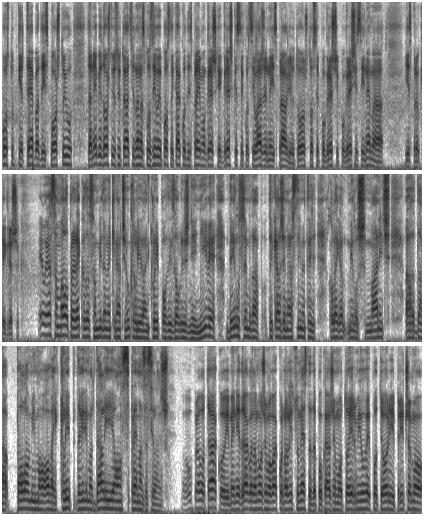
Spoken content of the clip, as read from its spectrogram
postupke treba da ispoštuju, da ne bi došli u situaciju da nas pozivaju posle kako da ispravimo greške. Greške se kod silaže ne ispravljaju, to što se pogreši, pogreši se i nema ispravke grešaka. Evo ja sam malo pre rekao da smo mi na neki način ukrali jedan klip ovde iz obližnje njive, da ilustrujemo da prikaže naš snimatelj kolega Miloš Manić, da polomimo ovaj klip, da vidimo da li je on spreman za silažu. Upravo tako i meni je drago da možemo ovako na licu mesta da pokažemo to jer mi uvek po teoriji pričamo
